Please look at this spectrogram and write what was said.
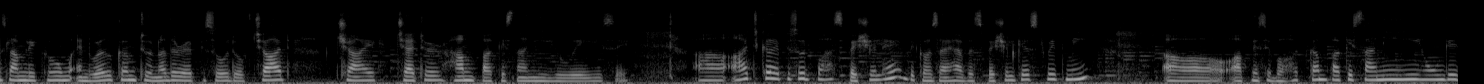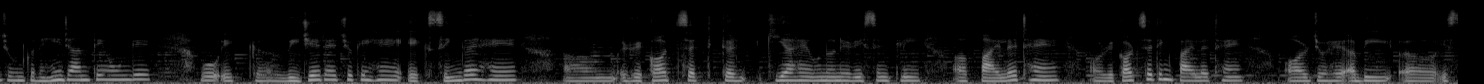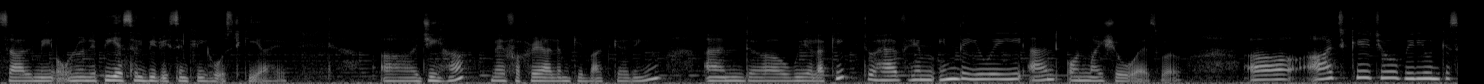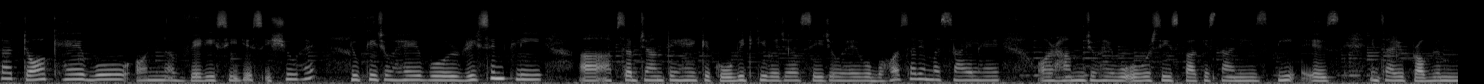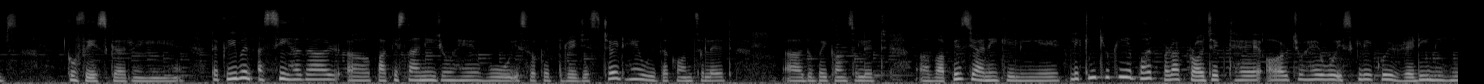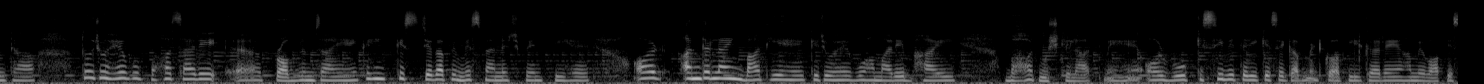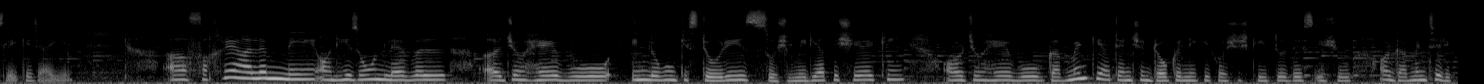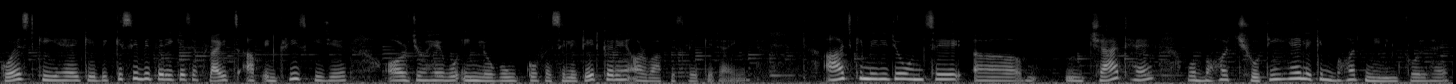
السلام علیکم and welcome to another episode of chat chai chatter ہم پاکستانی یو اے ای سے آج کا ایپیسوڈ بہت اسپیشل ہے because I have a special guest with me آپ میں سے بہت کم پاکستانی ہی ہوں گے جو ان کو نہیں جانتے ہوں گے وہ ایک وی جے رہ چکے ہیں ایک سنگر ہیں ریکارڈ سیٹ کر کیا ہے انہوں نے ریسنٹلی پائلٹ ہیں اور ریکارڈ سیٹنگ پائلٹ ہیں اور جو ہے ابھی اس سال میں انہوں نے پی ایس ایل بھی ریسنٹلی ہوسٹ کیا ہے۔ جی ہاں میں فخر عالم کی بات کر رہی ہوں۔ And we are lucky to have him in the U A E and on my show as well آج کے جو میری ان کے ساتھ ٹاک ہے، وہ on a very serious issue ہے۔ کیونکہ جو ہے، وہ ریسنٹلی آپ سب جانتے ہیں کہ کووڈ کی وجہ سے جو ہے، وہ بہت سارے مسائل ہیں۔ اور ہم جو ہیں، وہ اوورسیز پاکستانیز بھی اس، ان ساری پرابلمس کو فیس کر رہے ہیں۔ تقریباً اسی ہزار پاکستانی جو ہیں، وہ اس وقت رجسٹرڈ ہیں۔ ود دا کونسولیٹ دبئی کونسولیٹ واپس جانے کے لیے۔ لیکن کیونکہ یہ بہت بڑا پروجیکٹ ہے اور جو ہے وہ اس کے لیے کوئی ریڈی نہیں تھا، تو جو ہے وہ بہت سارے پرابلمز آئے ہیں۔ کہیں کس جگہ پہ مس مینجمنٹ بھی ہے۔ اور انڈر لائن بات یہ ہے کہ جو ہے وہ ہمارے بھائی بہت مشکلات میں ہیں اور وہ کسی بھی طریقے سے گورنمنٹ کو اپیل کر رہے ہیں، ہمیں واپس لے کے جائیے۔ فخر عالم نے آن ہیز اون لیول جو ہے وہ ان لوگوں کی سٹوریز سوشل میڈیا پہ شیئر کیں اور جو ہے وہ گورنمنٹ کی اٹینشن ڈرا کرنے کی کوشش کی ٹو دس ایشو اور گورنمنٹ سے ریکویسٹ کی ہے کہ بھی کسی بھی طریقے سے فلائٹس آپ انکریز کیجیے اور جو ہے وہ ان لوگوں کو فیسیلیٹیٹ کریں اور واپس لے کے جائیے آج کی میری جو ان سے چیٹ ہے وہ بہت چھوٹی ہے لیکن بہت میننگ فل ہے۔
